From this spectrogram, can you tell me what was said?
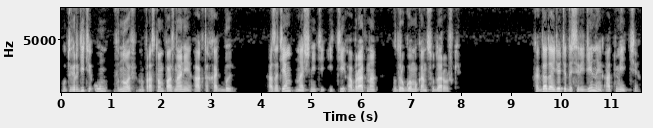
Утвердите ум вновь на простом познании акта ходьбы, а затем начните идти обратно к другому концу дорожки. Когда дойдете до середины, отметьте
